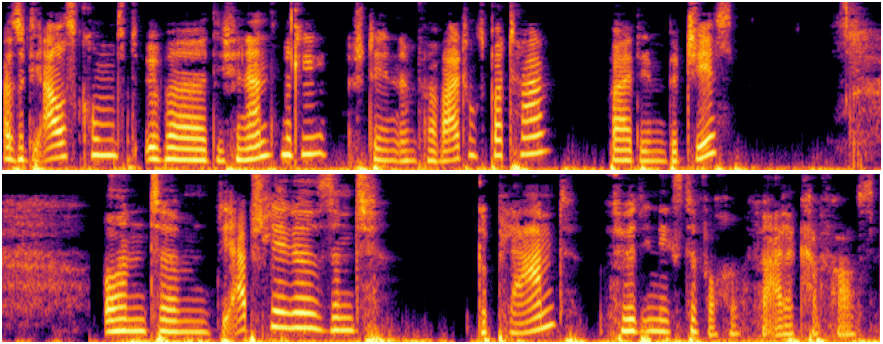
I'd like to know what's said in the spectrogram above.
Also die Auskunft über die Finanzmittel stehen im Verwaltungsportal bei den Budgets. Und ähm, die Abschläge sind geplant für die nächste Woche, für alle KVs.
